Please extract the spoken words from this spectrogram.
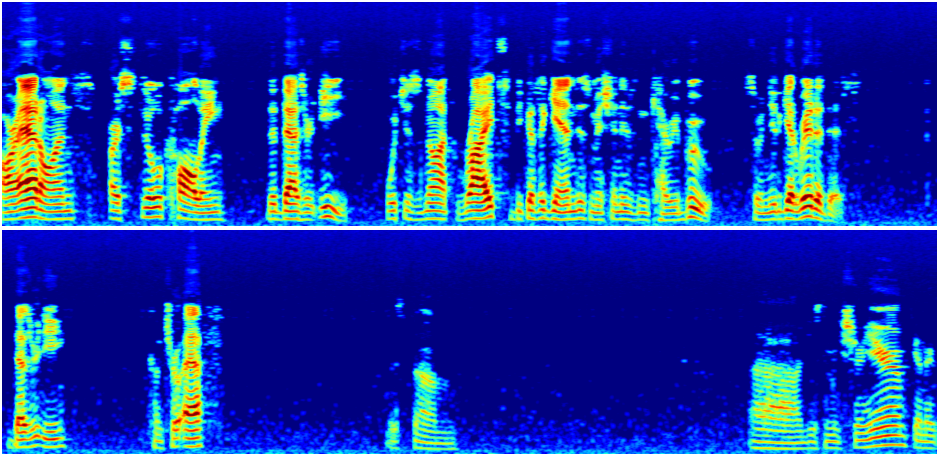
our add-ons are still calling the Desert E, which is not right because again, this mission is in Caribou. So we need to get rid of this. Desert E, Control F. Just um, uh, just to make sure here, I'm gonna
